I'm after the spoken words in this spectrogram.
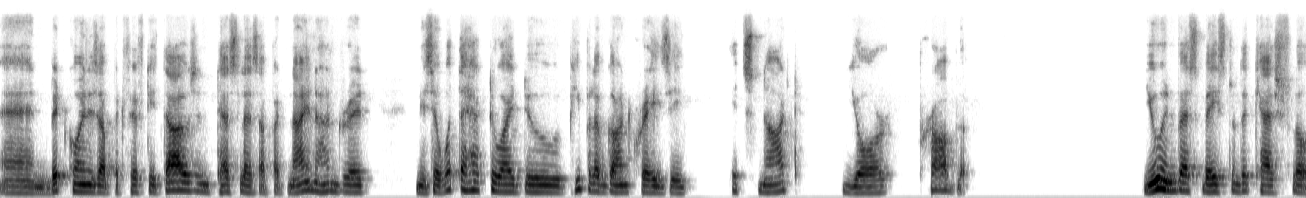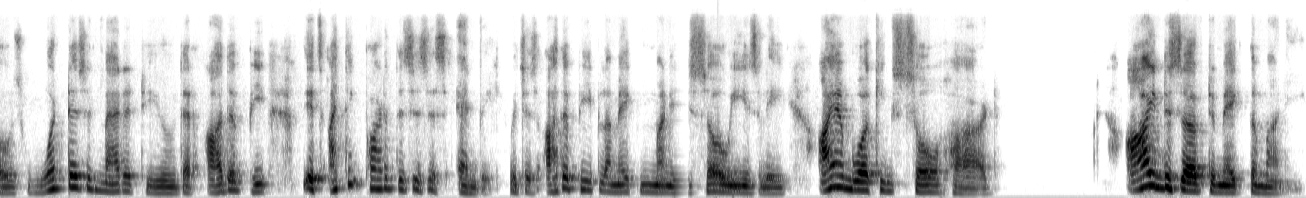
and Bitcoin is up at 50,000, Tesla is up at 900 and you say, What the heck do I do? People have gone crazy. It's not your problem. You invest based on the cash flows. What does it matter to you that other people? It's. I think part of this is this envy, which is other people are making money so easily. I am working so hard. I deserve to make the money.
